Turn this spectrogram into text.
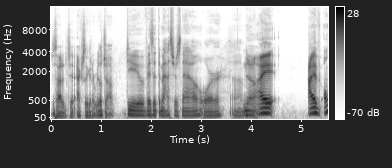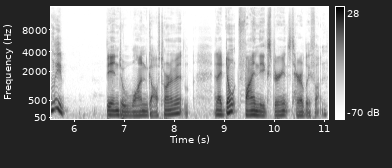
decided to actually get a real job. Do you visit the Masters now or um, No, I I've only been to one golf tournament, and I don't find the experience terribly fun.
